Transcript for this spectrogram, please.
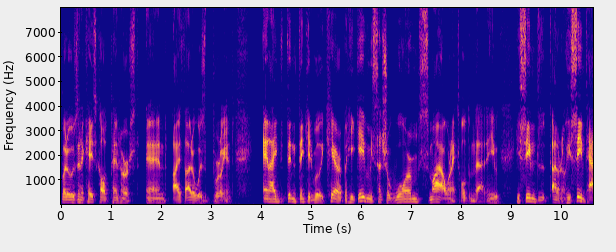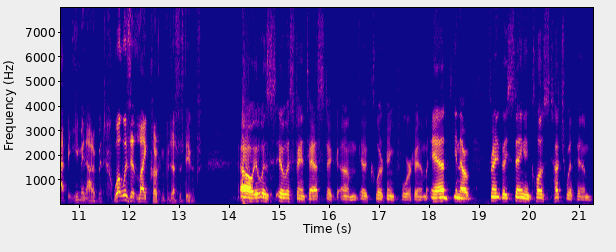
but it was in a case called Pennhurst. And I thought it was brilliant and I didn't think he'd really care, but he gave me such a warm smile when I told him that. And he, he seemed, I don't know, he seemed happy. He may not have been. What was it like clerking for Justice Stevens? Oh, it was, it was fantastic, um, uh, clerking for him. And, you know, frankly, staying in close touch with him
